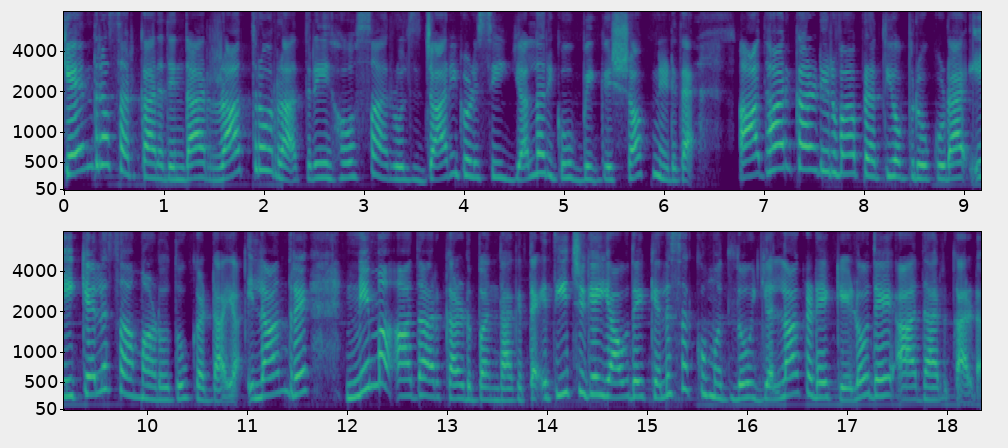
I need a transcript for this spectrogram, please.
ಕೇಂದ್ರ ಸರ್ಕಾರದಿಂದ ರಾತ್ರೋರಾತ್ರಿ ಹೊಸ ರೂಲ್ಸ್ ಜಾರಿಗೊಳಿಸಿ ಎಲ್ಲರಿಗೂ ಬಿಗ್ ಶಾಕ್ ನೀಡಿದೆ. ಆಧಾರ್ ಕಾರ್ಡ್ ಇರುವ ಪ್ರತಿಯೊಬ್ಬರು ಕೂಡ ಈ ಕೆಲಸ ಮಾಡೋದು ಕಡ್ಡಾಯ. ಇಲ್ಲಾಂದ್ರೆ ನಿಮ್ಮ ಆಧಾರ್ ಕಾರ್ಡ್ ಬಂದಾಗುತ್ತೆ. ಇತ್ತೀಚೆಗೆ ಯಾವುದೇ ಕೆಲಸಕ್ಕೂ ಮೊದಲು ಎಲ್ಲ ಕಡೆ ಕೇಳೋದೇ ಆಧಾರ್ ಕಾರ್ಡ್.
